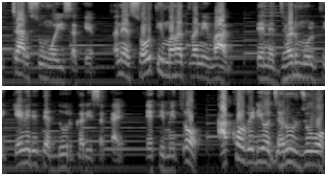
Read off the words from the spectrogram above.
ઉપચાર શું હોઈ શકે? અને સૌથી મહત્વની વાત તેને જડમૂળથી કેવી રીતે દૂર કરી શકાય? તેથી મિત્રો, આખો વીડિયો જરૂર જુઓ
